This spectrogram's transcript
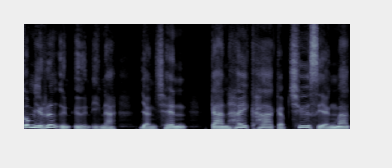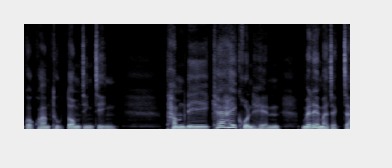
ก็มีเรื่องอื่นๆ อีกนะ อย่างเช่น การให้ค่ากับชื่อเสียงมากกว่าความถูกต้องจริง ๆ ทำดีแค่ให้คนเห็นไม่ได้มาจากใจ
